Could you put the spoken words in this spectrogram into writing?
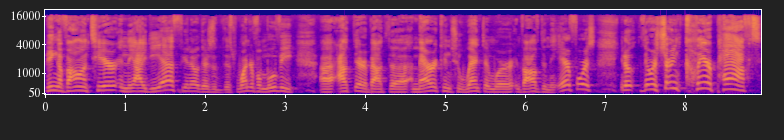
being a volunteer in the IDF. You know, there's a, this wonderful movie uh, out there about the Americans who went and were involved in the Air Force. You know, there were certain clear paths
